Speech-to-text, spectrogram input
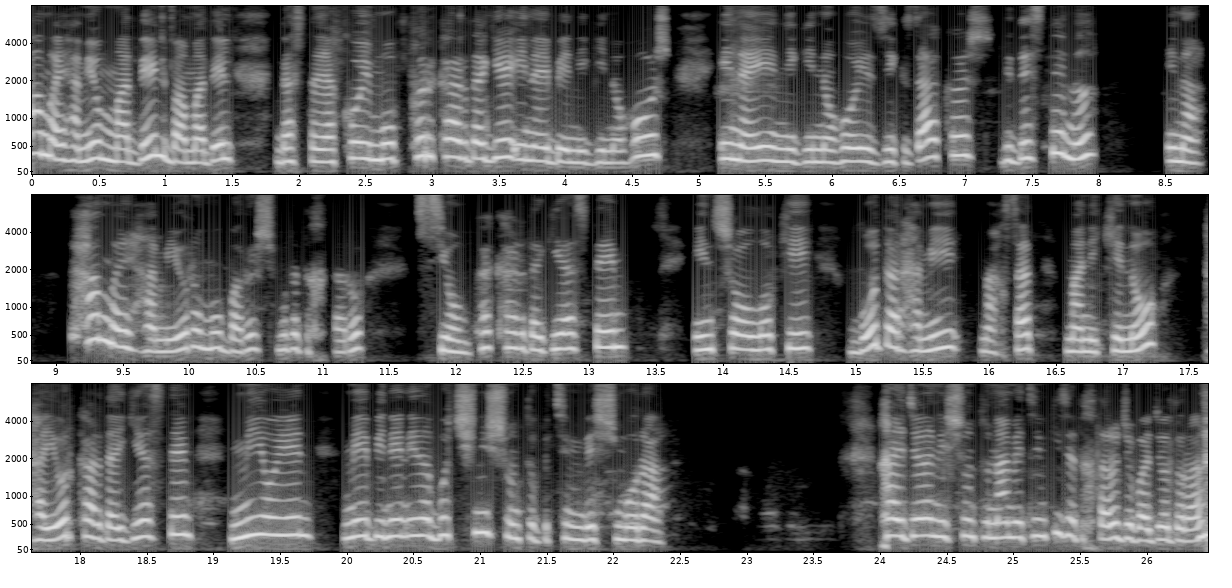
ҳамаи ҳамиён модел ба модел дастаякҳои мо пур кардагия инаи бенигиноҳош инаи нигиноҳои зигзакаш дидестена ина ҳамаи ҳамиёро мо барои шуморо духтаро сиёмка кардагӣ ҳастем. Иншоалло ки бо дар ҳамин мақсад маникено тайёр кардагӣ ҳастем. Меоен мебинен ина бо чӣ нишон ту битим бе шумора хайҷара нишонту наметим ки духтаро ҷобаҷо доранд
